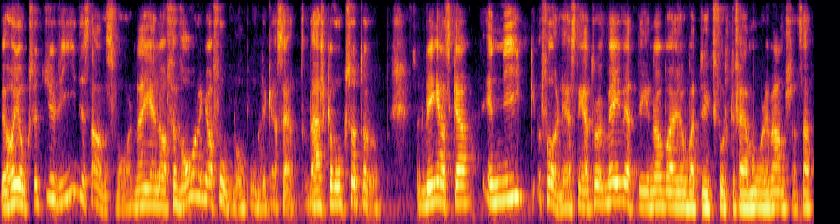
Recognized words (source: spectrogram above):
Vi har ju också ett juridiskt ansvar när det gäller förvaring av fordon på olika sätt. Det här ska vi också ta upp. Så det blir en ganska unik föreläsning. Jag tror mig vetligen, jag har bara jobbat drygt 45 år i branschen, så att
